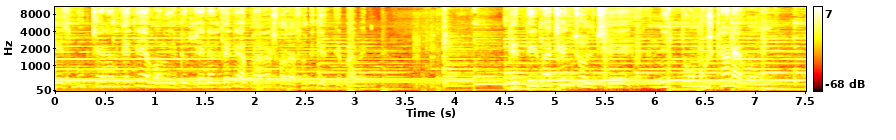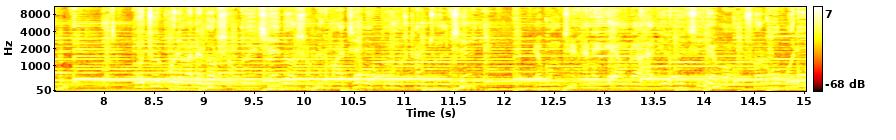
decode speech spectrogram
ফেসবুক চ্যানেল থেকে এবং ইউটিউব চ্যানেল থেকে আপনারা সরাসরি দেখতে পাবেন। দেখতেই পাচ্ছেন, চলছে নৃত্য অনুষ্ঠান এবং প্রচুর পরিমাণে দর্শক রয়েছে। দর্শকের মাঝে নৃত্য অনুষ্ঠান চলছে এবং সেখানে গিয়ে আমরা হাজির হয়েছি এবং সর্বোপরি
